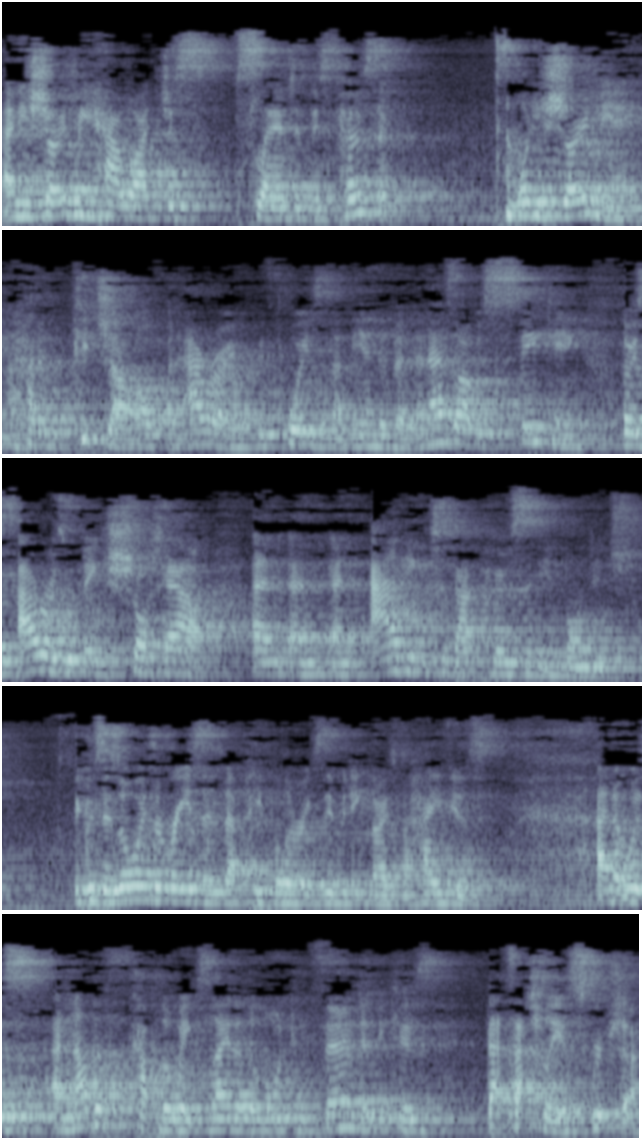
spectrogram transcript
And he showed me how I'd just slandered this person. And what he showed me, I had a picture of an arrow with poison at the end of it. And as I was speaking, those arrows were being shot out and, and, and adding to that person in bondage. Because there's always a reason that people are exhibiting those behaviours. And it was another couple of weeks later, the Lord confirmed it because that's actually a scripture.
